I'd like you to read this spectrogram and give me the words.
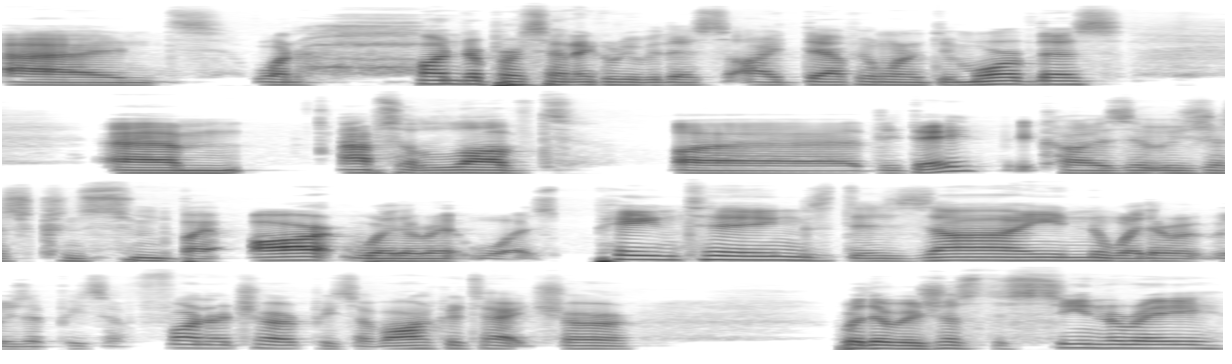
And 100% agree with this. I definitely want to do more of this. Um, absolutely loved uh, the day because it was just consumed by art, whether it was paintings, design, whether it was a piece of furniture, piece of architecture, whether it was just the scenery,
